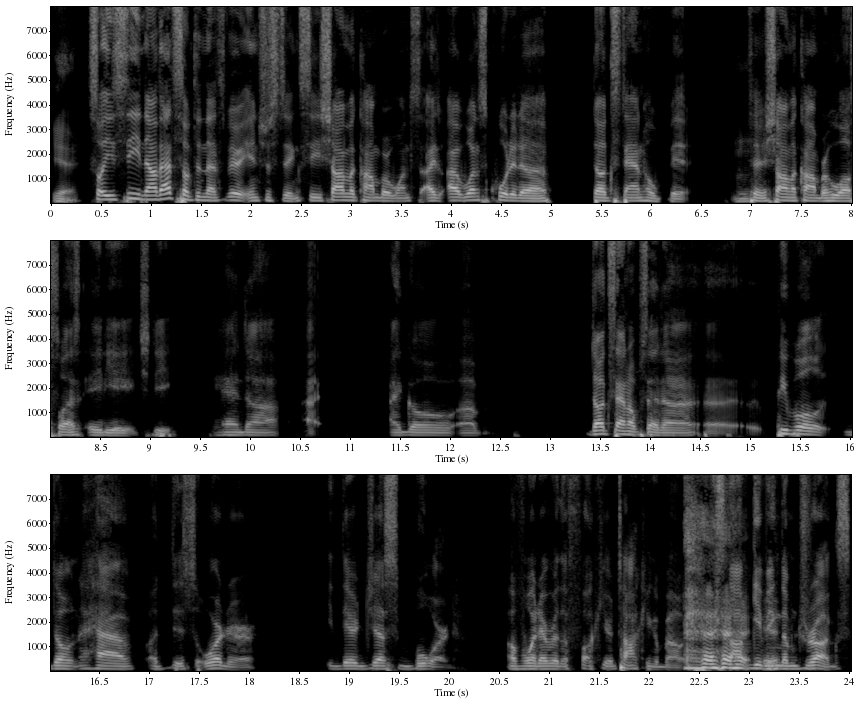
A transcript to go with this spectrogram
yeah. So you see, now that's something that's very interesting. See, Sean LaComber once I, I once quoted a Doug Stanhope bit Mhm. to Sean LaComber, who also has ADHD, Mhm. and uh, I I go. Um, Doug Stanhope said, uh, uh, "People don't have a disorder; they're just bored of whatever the fuck you're talking about. Stop giving them drugs."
